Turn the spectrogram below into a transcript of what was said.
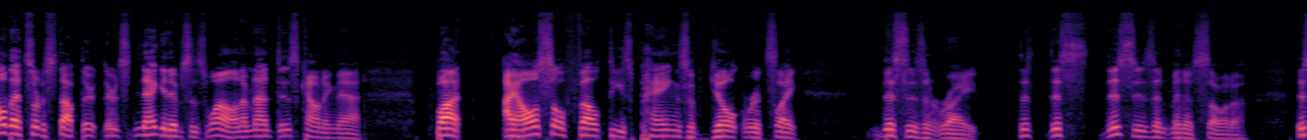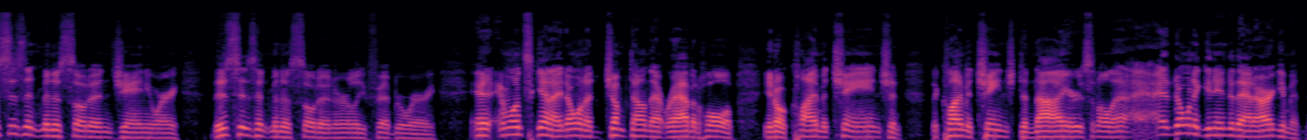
all that sort of stuff, there, there's negatives as well, and I'm not discounting that. But I also felt these pangs of guilt where it's like, this isn't right. This this this isn't Minnesota. This isn't Minnesota in January. This isn't Minnesota in early February. And, and once again, I don't want to jump down that rabbit hole of you know climate change and the climate change deniers and all that. I, I don't want to get into that argument,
